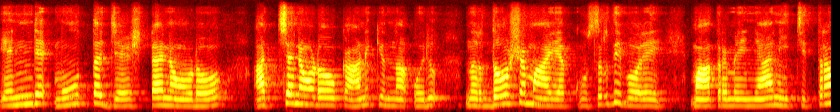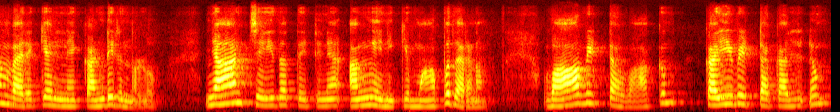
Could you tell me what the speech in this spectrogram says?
എന്റെ മൂത്ത ജ്യേഷ്ഠനോടോ അച്ഛനോടോ കാണിക്കുന്ന ഒരു നിർദോഷമായ കുസൃതി പോലെ മാത്രമേ ഞാൻ ഈ ചിത്രം വരയ്ക്കലിനെ കണ്ടിരുന്നുള്ളൂ. ഞാൻ ചെയ്ത തെറ്റിന് അങ്ങ് എനിക്ക് മാപ്പ് തരണം. വാവിട്ട വാക്കും കൈവിട്ട കല്ലും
